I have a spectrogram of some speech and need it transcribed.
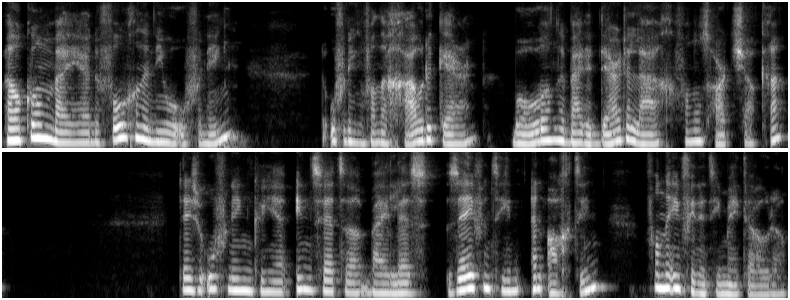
Welkom bij eh, de volgende nieuwe oefening. De oefening van de gouden kern, behorende bij de derde laag van ons hartchakra. Deze oefening kun je inzetten bij les 17 en 18 van de Infinity Methode.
